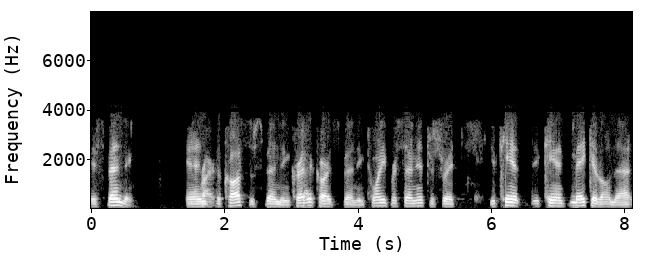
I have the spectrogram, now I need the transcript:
is spending and Right. the cost of spending, credit card spending, 20% interest rate. You can't you can't make it on that,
